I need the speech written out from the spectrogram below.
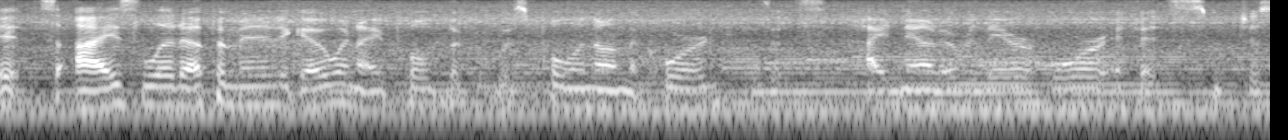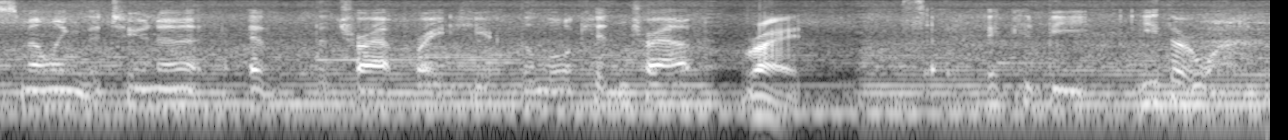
its eyes lit up a minute ago when I pulled the, was pulling on the cord because it's hiding out over there, or if it's just smelling the tuna at the trap right here, the little kitten trap. Right. So it could be either one.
